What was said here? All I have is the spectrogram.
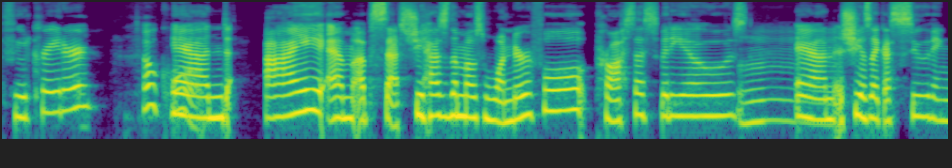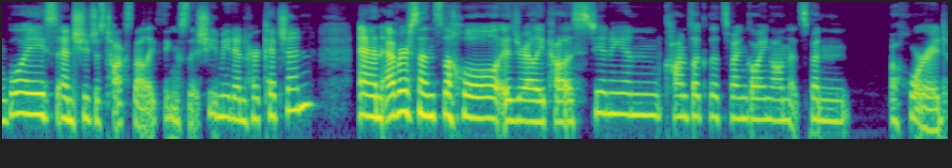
food creator, Oh, cool. and I am obsessed. She has the most wonderful process videos. Mm. And she has like a soothing voice, and she just talks about like things that she made in her kitchen. And ever since the whole Israeli Palestinian conflict that's been going on, that's been a horrid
